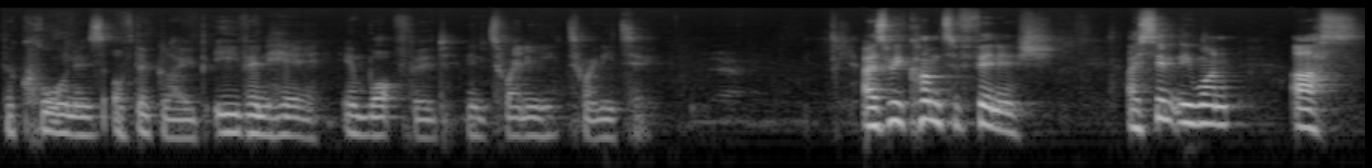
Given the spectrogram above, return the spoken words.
the corners of the globe, even here in Watford in 2022. As we come to finish, I simply want us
